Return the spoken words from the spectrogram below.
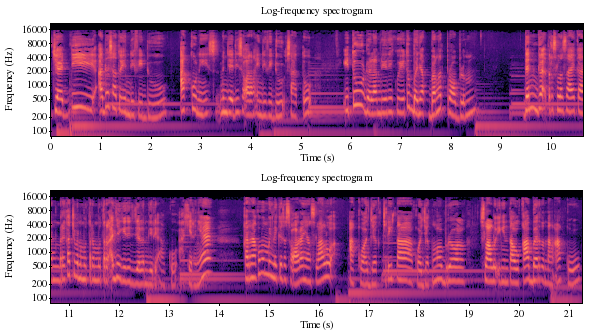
Jadi ada satu individu aku nih menjadi seorang individu satu itu dalam diriku itu banyak banget problem dan gak terselesaikan. Mereka cuma muter-muter aja gitu di dalam diri aku. Akhirnya karena aku memiliki seseorang yang selalu aku ajak cerita aku ajak ngobrol selalu ingin tahu kabar tentang aku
